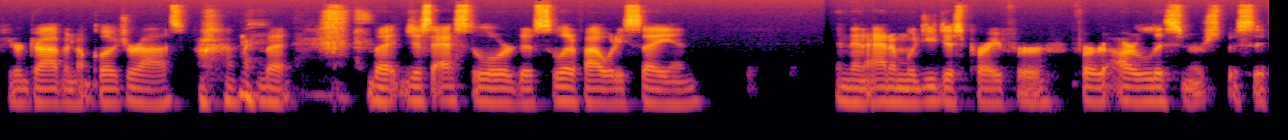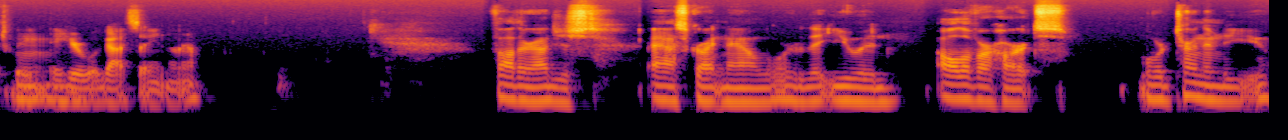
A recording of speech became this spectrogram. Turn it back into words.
If you're driving, don't close your eyes. but but just ask the Lord to solidify what he's saying. And then Adam, would you just pray for for our listeners specifically Mm. to hear what God's saying to them? Father, I just ask right now, Lord, that you would, all of our hearts, Lord, turn them to you.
